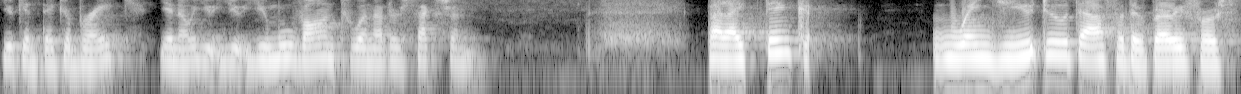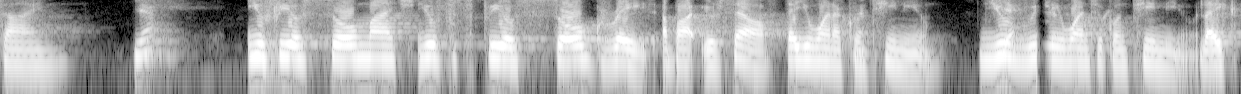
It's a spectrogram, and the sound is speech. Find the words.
You can take a break, you know, you, you, you move on to another section. But I think when you do that for the very first time, yeah, you feel so much, you feel so great about yourself that you want to continue. You yes. really want to continue. Like,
